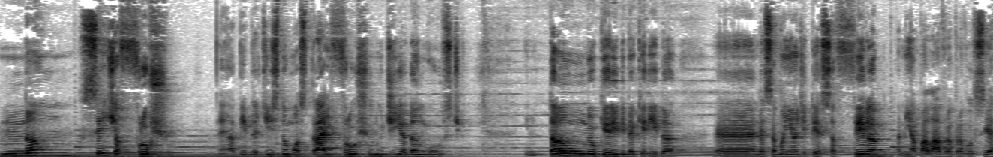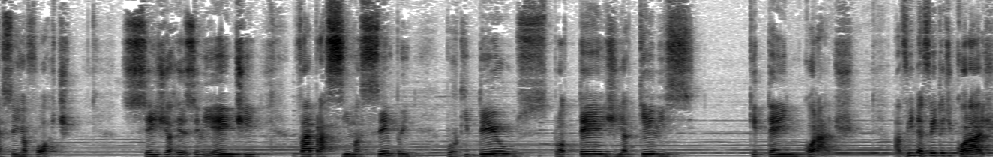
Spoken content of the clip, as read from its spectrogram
não seja frouxo. Né? A Bíblia diz: não mostrai frouxo no dia da angústia. Então, meu querido e minha querida, é, nessa manhã de terça-feira, a minha palavra para você é: seja forte, seja resiliente, vai para cima sempre, porque Deus protege aqueles que tem coragem. A vida é feita de coragem.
